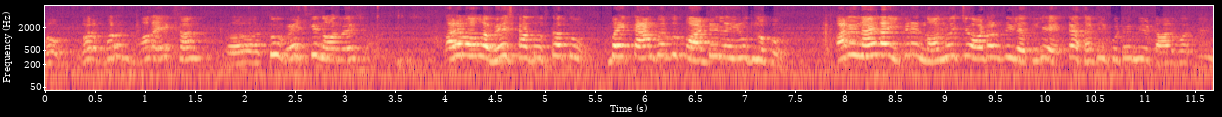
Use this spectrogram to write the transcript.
हो बरं बरं मला एक सांग तू व्हेज की नॉन व्हेज अरे बाबा व्हेज खातोस का तू. मग एक काम कर तू पार्टीला येऊच नको. अरे नाही ना इकडे नॉनव्हेजची ऑर्डर दिली तुझ्या एकट्यासाठी कुठे मी टाळपत नाही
